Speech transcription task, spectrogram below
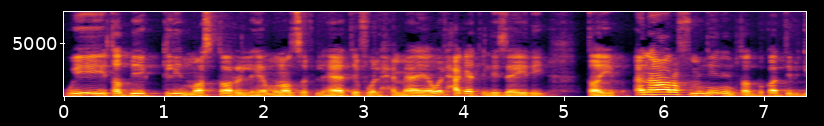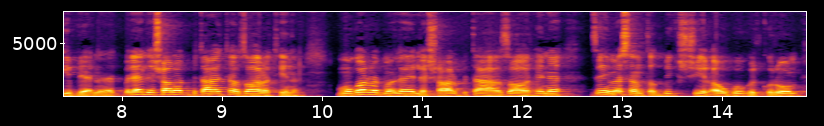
وتطبيق كلين ماستر اللي هي منظف الهاتف والحماية والحاجات اللي زي دي. طيب أنا هعرف منين إن التطبيقات دي بتجيب لي إعلانات؟ بلاقي الإشعارات بتاعتها ظهرت هنا. بمجرد ما ألاقي الإشعار بتاعها ظهر هنا زي مثلا تطبيق ال share أو جوجل كروم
